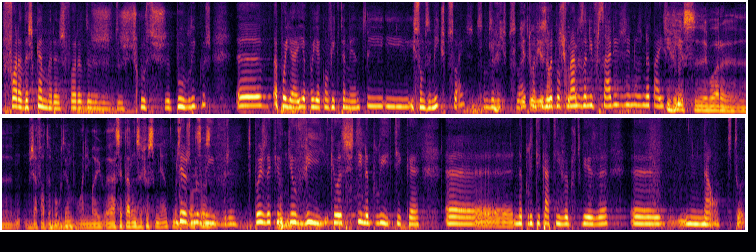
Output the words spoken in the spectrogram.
fora das câmaras, fora dos, dos discursos públicos, Uh, apoiei, apoiei convictamente e, e, e, somos amigos pessoais. Somos amigos pessoais. E a tua visão, a telefonar desculpa. nos aniversários e nos natais. E via-se agora, uh, já falta pouco tempo, um ano e meio, a aceitar um desafio semelhante. Mas Deus me Sousa. livre. Depois daquilo que eu vi, que eu assisti na política, uh, na política ativa portuguesa, não, de todo,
